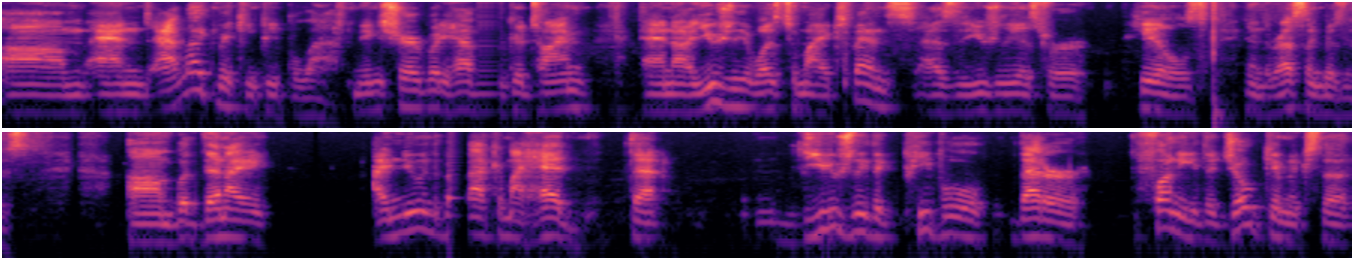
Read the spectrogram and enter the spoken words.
Um, and I like making people laugh, making sure everybody have a good time. And uh, usually it was to my expense, as it usually is for heels in the wrestling business. Um, but then I, I knew in the back of my head that usually the people that are funny, the joke gimmicks, the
